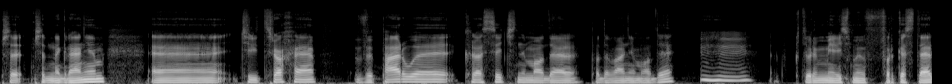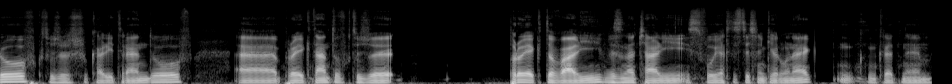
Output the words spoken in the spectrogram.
prze, przed nagraniem, e, czyli trochę wyparły klasyczny model podawania mody, mhm. w którym mieliśmy forecasterów, którzy szukali trendów, e, projektantów, którzy projektowali, wyznaczali swój artystyczny kierunek konkretnym,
